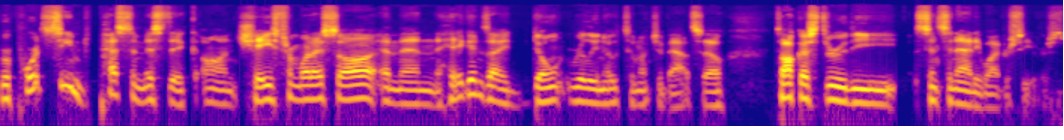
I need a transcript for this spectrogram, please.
reports seemed pessimistic on Chase from what I saw. And then Higgins, I don't really know too much about. So talk us through the Cincinnati wide receivers.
